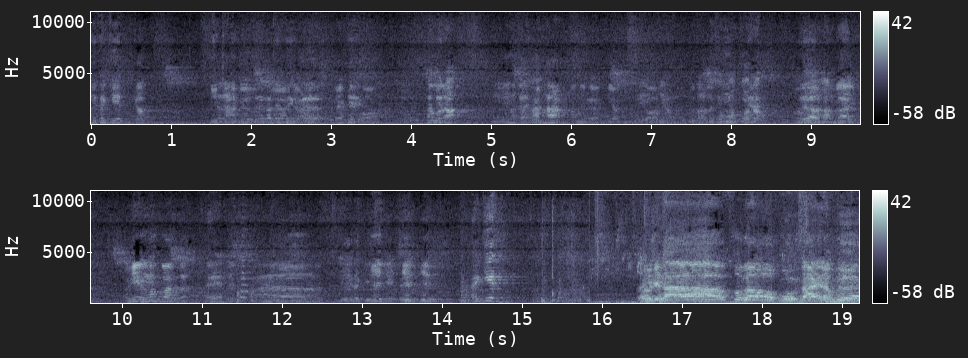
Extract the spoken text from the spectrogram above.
นี่ก็เก็ตกับตีสติ๊กเกอร์แพ็คแพ็คของทั้งนี้เนาะนี่ข้ามข้ามอันนี้ก็เตรียมอุปกรณ์เทียมอุปกรณ์เลยผมมุ่งก่อนเนาะเรื่องมั่งกันโอเคมั่งกันเฮ้ยเย่ตะกี้เย็นเย็นเย็นไอ้กิ๊ด สวัสดีครับพวกเรากลุ่มสายน้ำเพลิง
